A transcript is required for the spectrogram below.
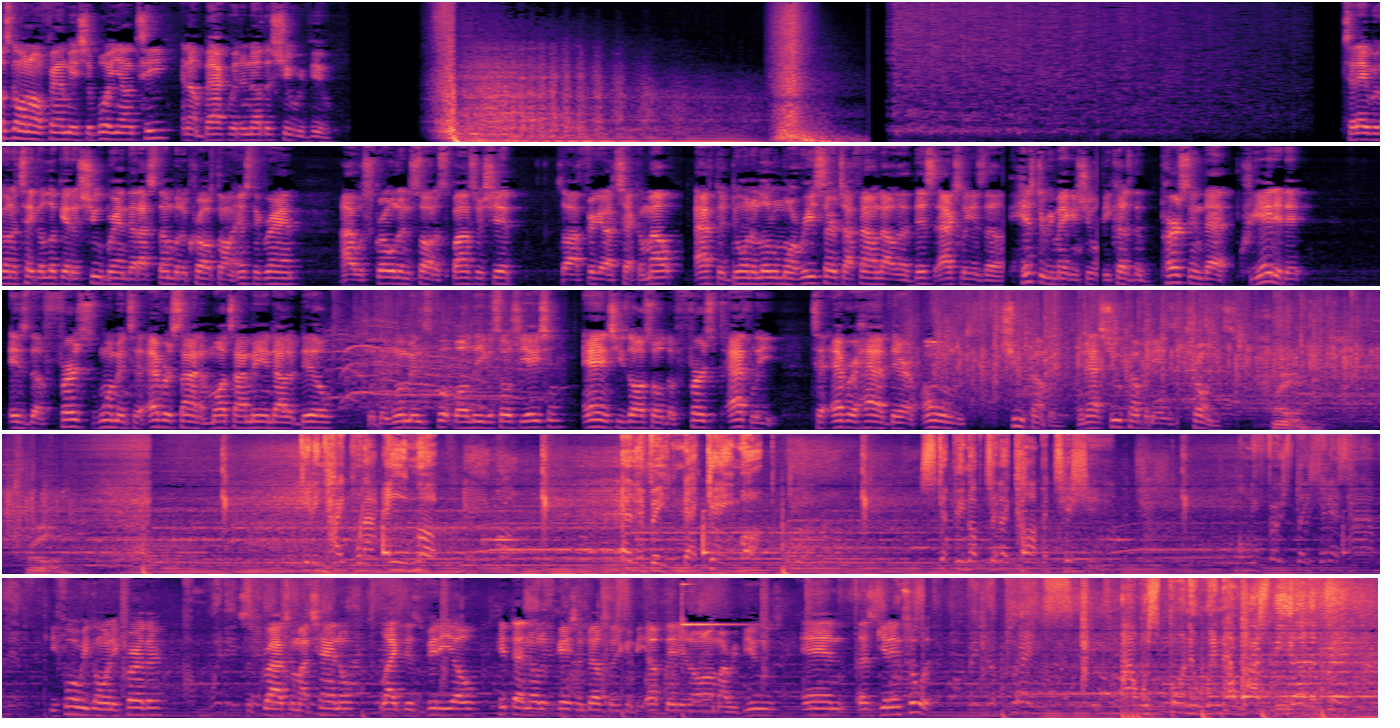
What's going on, family? It's your boy Young T, and I'm back with another shoe review. Today, we're going to take a look at a shoe brand that I stumbled across on Instagram. I was scrolling and saw the sponsorship, so I figured I'd check them out. After doing a little more research, I found out that this actually is a history making shoe because the person that created it is the first woman to ever sign a multi-million dollar deal with the Women's Football League Association. And she's also the first athlete to ever have their own shoe company. And that shoe company is Tronus. Getting hype when I aim up. Elevating that game up. Stepping up to the competition. Only first place, that's how Before we go any further, subscribe to my channel, like this video, hit that notification bell so you can be updated on all my reviews, and let's get into it. Up in the place. I was born when I watched me elevate.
